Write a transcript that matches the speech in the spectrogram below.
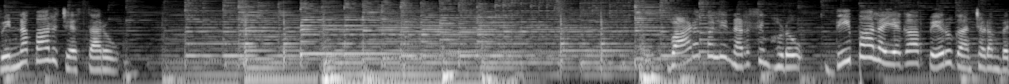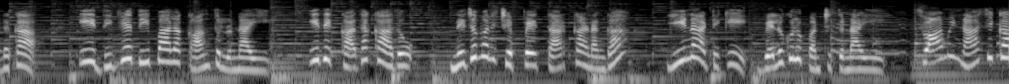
విన్నపాలు చేస్తారు. వాడపల్లి నరసింహుడు దీపాలయ్యగా పేరుగాంచడం వెనుక ఈ దివ్య దీపాల కాంతులున్నాయి. ఇది కథ కాదు నిజమని చెప్పే తార్కాణంగా ఈనాటికి వెలుగులు పంచుతున్నాయి. స్వామి నాసికా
